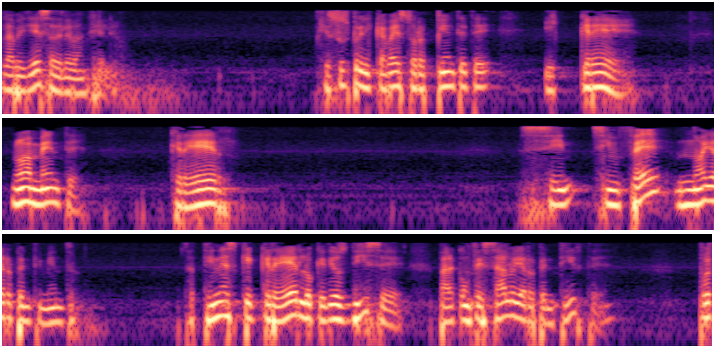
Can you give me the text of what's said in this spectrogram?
la belleza del Evangelio. Jesús predicaba esto, arrepiéntete y cree. Nuevamente, creer sin, sin fe no hay arrepentimiento. O sea, tienes que creer lo que Dios dice para confesarlo y arrepentirte. Pues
